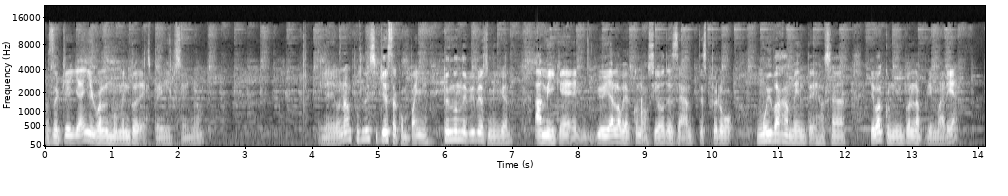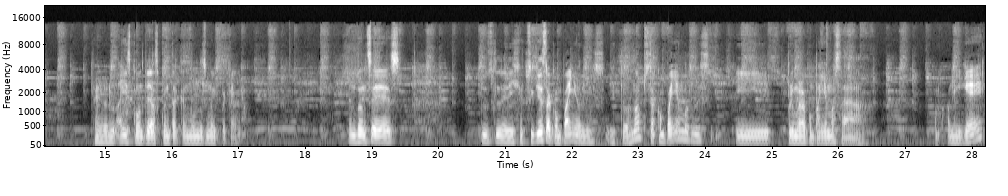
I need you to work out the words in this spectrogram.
Hasta que ya llegó el momento de despedirse, ¿no? Y le digo, no, pues Luis, si quieres te acompaño. ¿Tú en dónde vives, Miguel? A Miguel yo ya lo había conocido desde antes, pero muy vagamente. O sea, iba conmigo en la primaria. Pero ahí es cuando te das cuenta que el mundo es muy pequeño. Entonces, pues le dije, pues si quieres te acompaño, Luis. Y todos, no, pues te acompañamos, Luis. Y primero acompañamos a, a Miguel.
